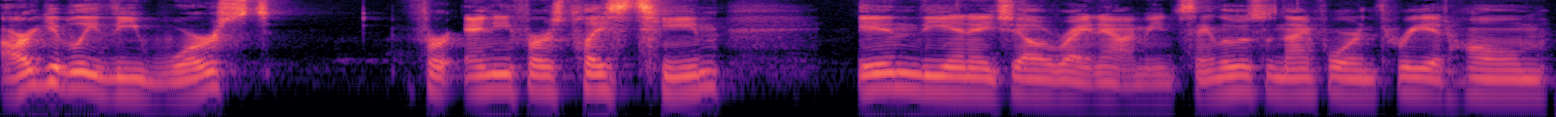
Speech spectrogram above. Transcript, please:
arguably the worst for any first place team in the NHL right now. I mean, St. Louis was 9 4 and 3 at home.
